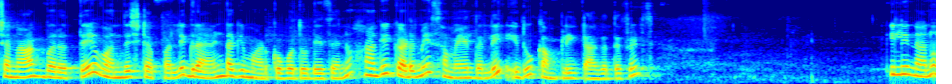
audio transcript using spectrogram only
ಚೆನ್ನಾಗಿ ಬರುತ್ತೆ, ಒಂದೇ ಸ್ಟೆಪ್ಪಲ್ಲಿ ಗ್ರ್ಯಾಂಡಾಗಿ ಮಾಡ್ಕೋಬೋದು ಡಿಸೈನು ಹಾಗೆ ಕಡಿಮೆ ಸಮಯದಲ್ಲಿ ಇದು ಕಂಪ್ಲೀಟ್ ಆಗುತ್ತೆ ಫ್ರೆಂಡ್ಸ್ ಇಲ್ಲಿ ನಾನು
